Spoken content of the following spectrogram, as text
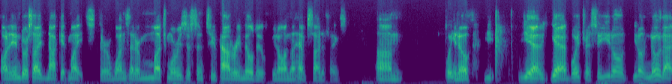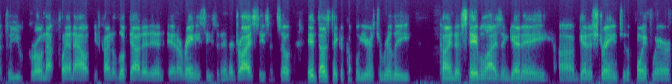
on an indoor side not get mites. There are ones that are much more resistant to powdery mildew. You know, on the hemp side of things. Um, you know, you, yeah, yeah, botrytis. So you don't you don't know that until you've grown that plant out. You've kind of looked at it in in a rainy season, in a dry season. So it does take a couple years to really kind of stabilize and get a uh, get a strain to the point where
